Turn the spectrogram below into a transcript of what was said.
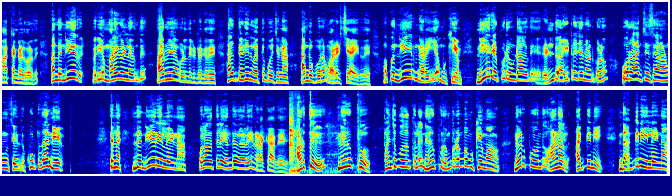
மாற்றங்கள் வருது. அந்த நீர் பெரிய மலைகள்லேருந்து அருவியாக விழுந்துக்கிட்டு இருக்குது. அது திடீர்னு வத்து போச்சுன்னா அங்கே பூரா வறட்சி ஆயிடுது அப்போ நீர் நிறைய முக்கியம். நீர் எப்படி உண்டாகுது? ரெண்டு ஹைட்ரஜன் அணுக்களும் ஒரு ஆக்சிஜன் அணுவும் சேர்ந்து கூட்டு தான் நீர். என்ன இந்த நீர் இல்லைன்னா உலகத்தில் எந்த வேலையும் நடக்காது. அடுத்து நெருப்பு. பஞ்சபூதத்தில் நெருப்பு ரொம்ப ரொம்ப முக்கியமாகும். நெருப்பு வந்து அனல் அக்னி. இந்த அக்னி இல்லைன்னா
